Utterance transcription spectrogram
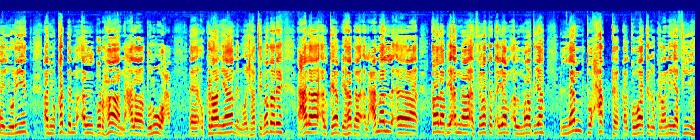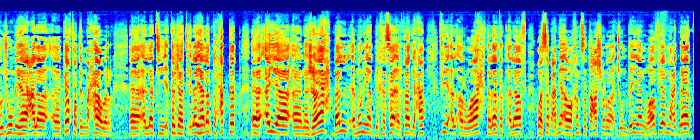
يريد أن يقدم البرهان على ضلوع أوكرانيا من وجهة نظره على القيام بهذا العمل قال بأن الثلاثة أيام الماضية لم تحقق القوات الأوكرانية في هجومها على كافة المحاور التي اتجهت إليها. لم تحقق أي نجاح بل منيت بخسائر فادحة في الأرواح 3715 جنديا. وفي المعدات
